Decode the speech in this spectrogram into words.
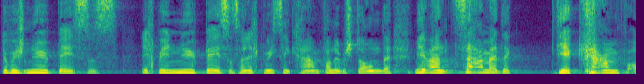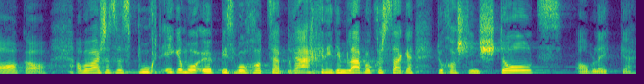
Du bist nichts Besseres. Ich bin nichts Besseres, wenn ich gewisse Kämpfe habe überstanden Wir wollen zusammen die Kämpfe angehen. Aber weißt du, es braucht irgendwo etwas, das zerbrechen in deinem Leben, wo du kannst sagen, du kannst deinen Stolz ablegen.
